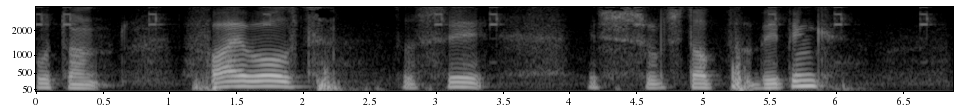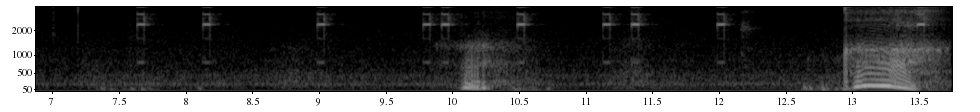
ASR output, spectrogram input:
put on 5 volt to see it should stop beeping ah. Ah. Ah.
